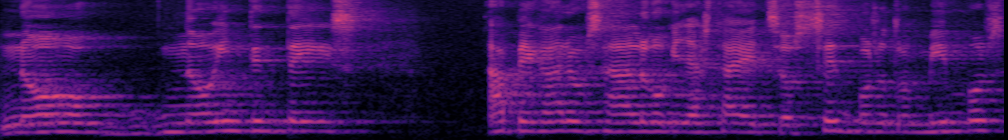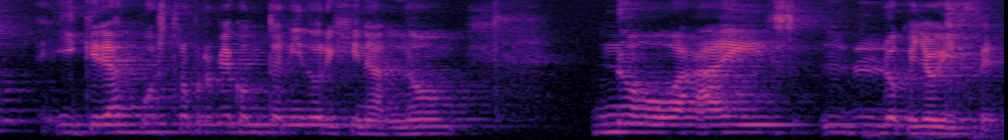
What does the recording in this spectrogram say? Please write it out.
no, no intentéis apegaros a algo que ya está hecho, sed vosotros mismos y cread vuestro propio contenido original, no, no hagáis lo que yo hice,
